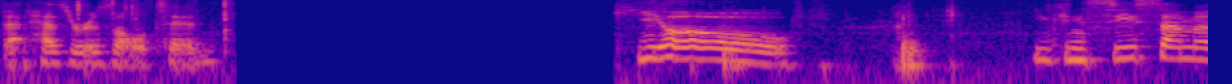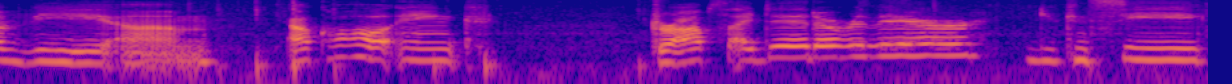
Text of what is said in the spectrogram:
that has resulted. Yo! You can see some of the um, alcohol ink drops I did over there. You can see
